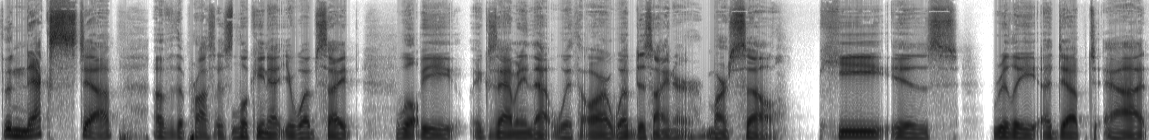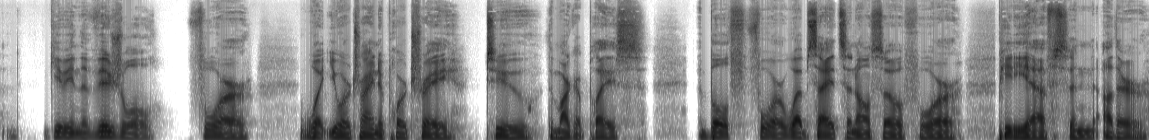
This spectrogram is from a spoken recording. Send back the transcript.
The next step of the process, looking at your website, will be examining that with our web designer, Marcel. He is really adept at giving the visual for what you're trying to portray to the marketplace, both for websites and also for PDFs and other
